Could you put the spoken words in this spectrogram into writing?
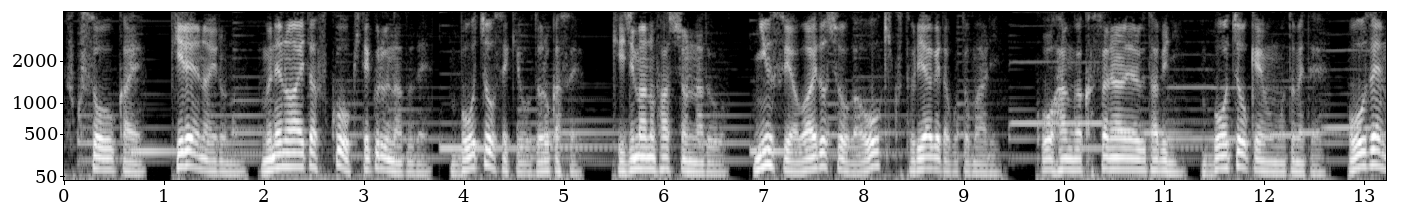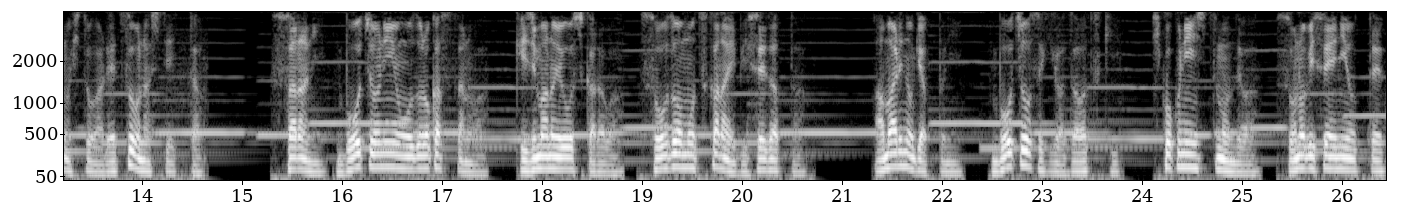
服装を変え、綺麗な色の胸の開いた服を着てくるなどで傍聴席を驚かせ、木島のファッションなどをニュースやワイドショーが大きく取り上げたこともあり、後半が重ねられるたびに傍聴券を求めて大勢の人が列をなしていった。さらに、傍聴人を驚かせたのは、木島の容姿からは想像もつかない美声だった。あまりのギャップに、傍聴席がざわつき、被告人質問では、その美声によって、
